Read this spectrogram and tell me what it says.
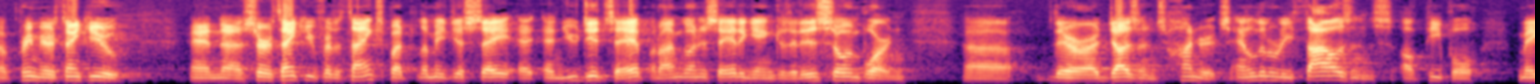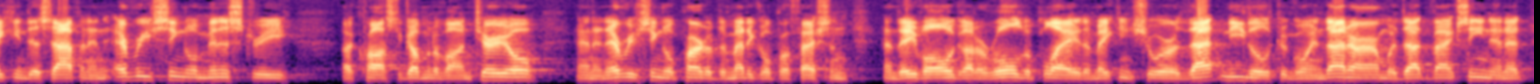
Uh, Premier, thank you. And, uh, sir, thank you for the thanks, but let me just say, and you did say it, but I'm going to say it again because it is so important. Uh, there are dozens, hundreds, and literally thousands of people making this happen in every single ministry across the government of Ontario and in every single part of the medical profession, and they've all got a role to play to making sure that needle can go in that arm with that vaccine in it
